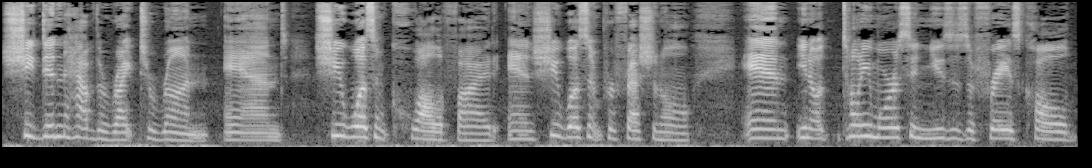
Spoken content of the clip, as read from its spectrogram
she didn't have the right to run. And she wasn't qualified. And she wasn't professional. And you know Toni Morrison uses a phrase called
